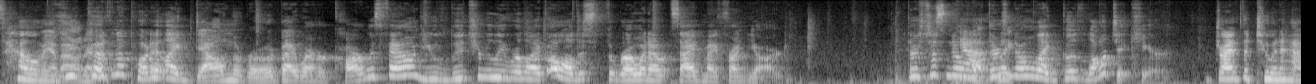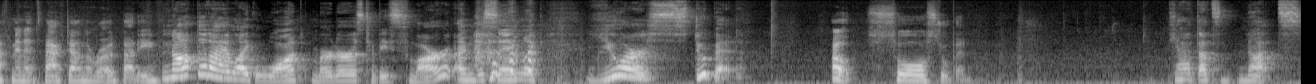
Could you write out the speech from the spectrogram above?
tell me about you it. You couldn't have put it like down the road by where her car was found. You literally were like, "Oh, I'll just throw it outside my front yard." There's just no, yeah, there's like, no like good logic here. Drive the two and a half minutes back down the road, buddy. Not that I like want murderers to be smart. I'm just saying, like, you are stupid. Oh, so stupid. Yeah, that's nuts.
